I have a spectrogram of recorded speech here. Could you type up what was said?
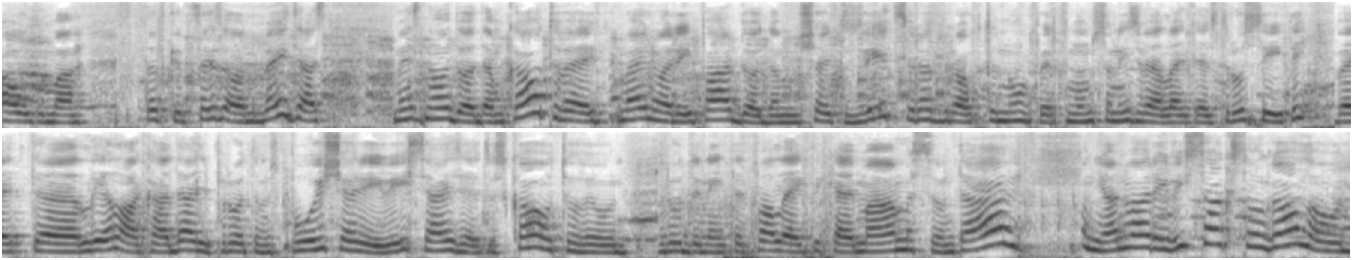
augumā. Tad, kad sezona beidzās, mēs nododam kautuvei, vai nu arī pārdodam šeit uz vietas, var atbraukt un nopirkt mums un izvēlēties trusīti. Bet uh, lielākā daļa, protams, puiši arī visi aiziet uz kautuvi un rudenī tad paliek tikai māmas un tēvi. Un janvārī viss sākas no gala. Un,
